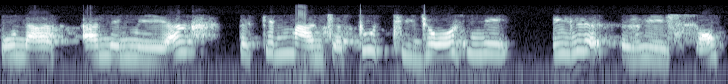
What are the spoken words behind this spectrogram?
una anemia, perché mangia tutti i giorni il riso.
